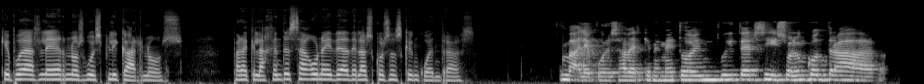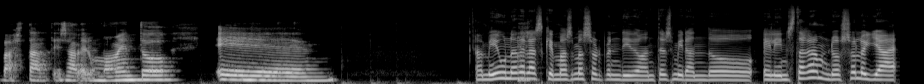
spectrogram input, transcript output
que puedas leernos o explicarnos, para que la gente se haga una idea de las cosas que encuentras. Vale, pues a ver, que me meto en Twitter, sí, suelo encontrar bastantes. A ver, un momento. Eh, A mí una de las que más me ha sorprendido antes mirando el Instagram, no solo ya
